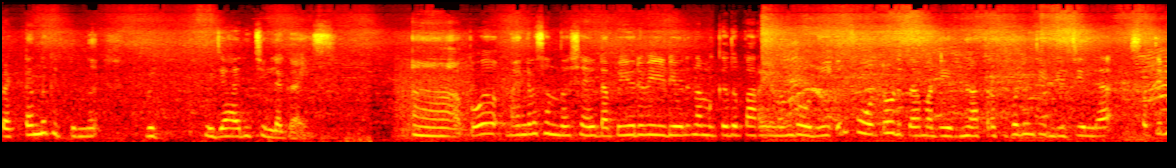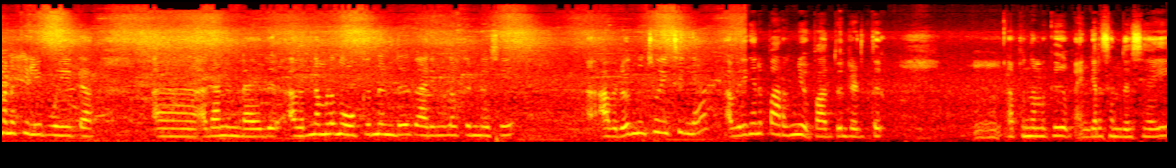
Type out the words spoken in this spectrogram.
പെട്ടെന്ന് കിട്ടുമെന്ന് വിചാരിച്ചില്ല ഗൈസ് അപ്പോൾ ഭയങ്കര സന്തോഷമായിട്ട് അപ്പോൾ ഈ ഒരു വീഡിയോയിൽ നമുക്കിത് പറയണം തോന്നി. ഒരു ഫോട്ടോ എടുത്താൽ മതിയായിരുന്നു. അത്രപ്പോഴും ചിന്തിച്ചില്ല. സത്യം പറഞ്ഞാൽ കിളി പോയിട്ടാണ് അതാണ് ഉണ്ടായത്. അവർ നമ്മൾ നോക്കുന്നുണ്ട് കാര്യങ്ങളൊക്കെ ഉണ്ട്. പക്ഷേ അവരൊന്നും ചോദിച്ചില്ല. അവരിങ്ങനെ പറഞ്ഞു പാത്തുവിന്റെ അടുത്ത്. അപ്പം നമുക്ക് ഭയങ്കര സന്തോഷമായി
